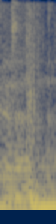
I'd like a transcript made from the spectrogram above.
Mm-hmm.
